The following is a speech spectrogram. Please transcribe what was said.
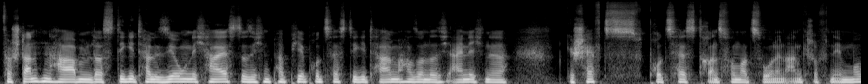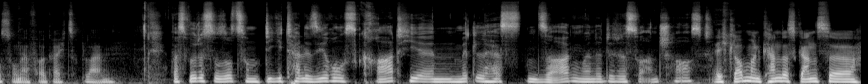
verstanden haben, dass Digitalisierung nicht heißt, dass ich einen Papierprozess digital mache, sondern dass ich eigentlich eine Geschäftsprozesstransformation in Angriff nehmen muss, um erfolgreich zu bleiben. Was würdest du so zum Digitalisierungsgrad hier in Mittelhessen sagen, wenn du dir das so anschaust? Ich glaube, man kann das Ganze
